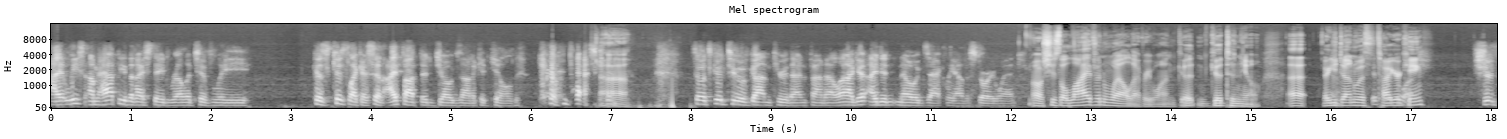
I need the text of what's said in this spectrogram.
I at least I'm happy that I stayed relatively, because, because like I said, I thought that Joe Exotic had killed Carole Baskin. Uh, so it's good to have gotten through that and found out. Well, I, get- I didn't know exactly how the story went. oh, she's alive and well, everyone. Good good to know. Uh, are you done with It's Tiger King? watch. Should,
